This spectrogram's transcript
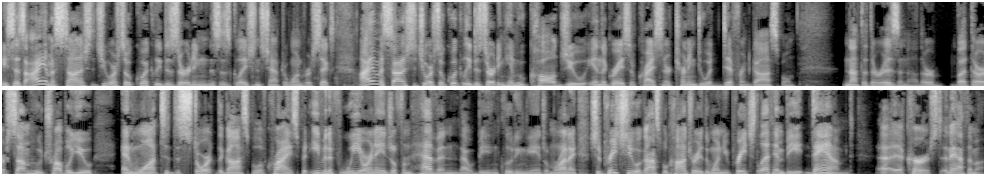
He says, I am astonished that you are so quickly deserting. This is Galatians chapter 1, verse 6. I am astonished that you are so quickly deserting him who called you in the grace of Christ and are turning to a different gospel. Not that there is another, but there are some who trouble you and want to distort the gospel of Christ. But even if we or an angel from heaven, that would be including the angel Moroni, should preach to you a gospel contrary to the one you preach, let him be damned, uh, accursed, anathema.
